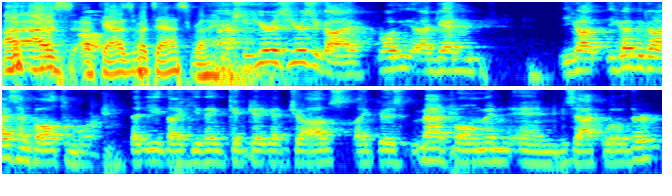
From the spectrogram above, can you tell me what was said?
I, I was okay. I was about to ask about. it. Actually, here's here's a guy. Well, again, you got you got the guys in Baltimore that you like. You think could get, get jobs. Like there's Matt Bowman and Zac Lowther,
